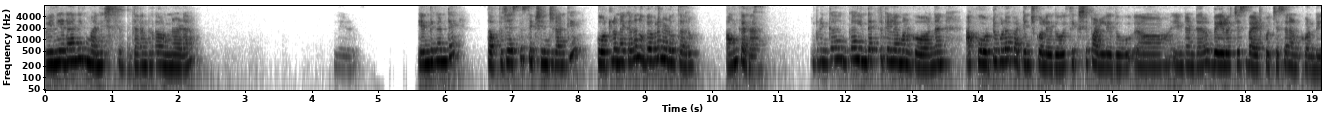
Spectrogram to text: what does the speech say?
వినడానికి మనిషి సిద్ధంగా ఉన్నాడా? లేడు. ఎందుకంటే తప్పు చేస్తే శిక్షించడానికి కోర్టులు ఉన్నాయి కదా నువ్వెవరని అడుగుతారు? అవును కదా? ఇప్పుడు ఇంకా ఇంకా ఇన్‌డెప్త్‌కి వెళ్ళామనుకో నేను ఆ కోర్టు కూడా పట్టించుకోలేదు శిక్ష పడలేదు ఆ, ఏంటంటారు? బెయిల్ వచ్చేసి బయటకు వచ్చేసారు అనుకోండి.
